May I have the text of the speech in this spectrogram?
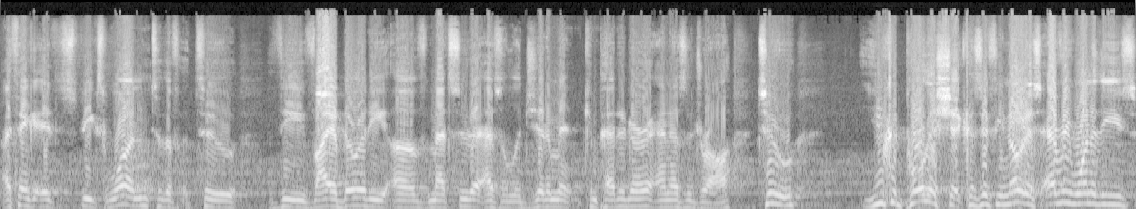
I think it speaks one to the to the viability of Matsuda as a legitimate competitor and as a draw. Two, you could pull this shit because if you notice, every one of these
